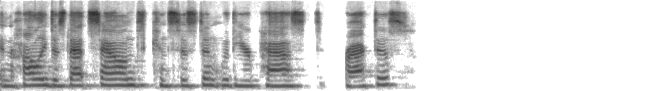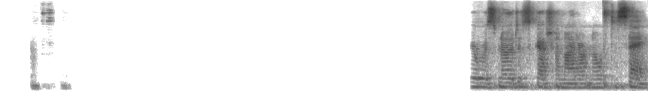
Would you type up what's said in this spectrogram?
And Holly, does that sound consistent with your past practice? There was no discussion. I don't know what to say.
